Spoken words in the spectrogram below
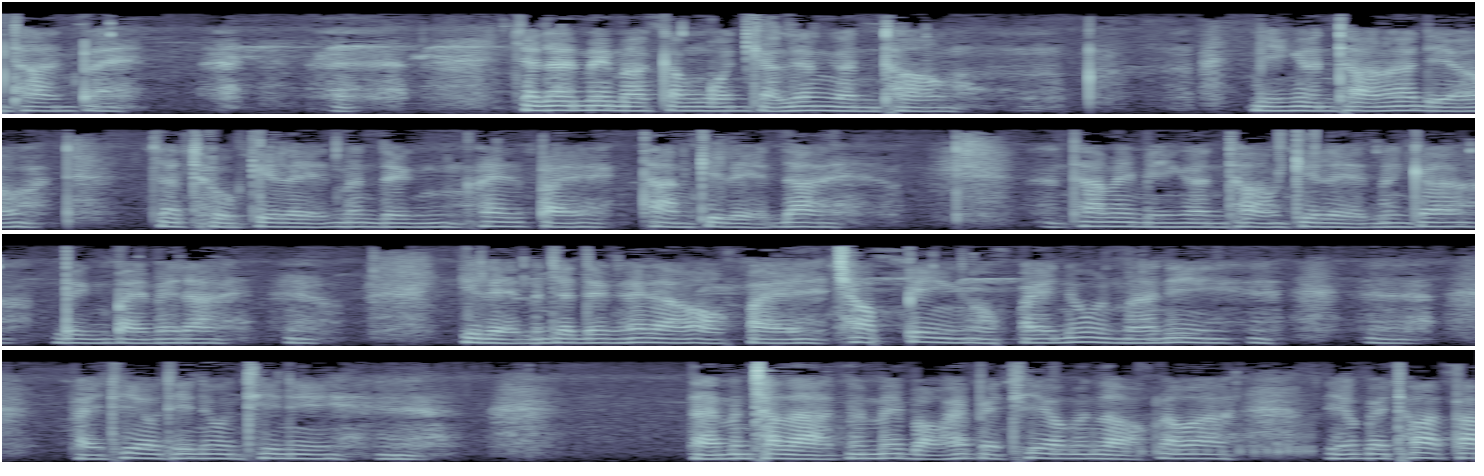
ำทานไป จะได้ไม่มากังวลกับเรื่องเงินทอง มีเงินทองแล้วเดี๋ยวจะถูกกิเลสมันดึงให้ไปทางกิเลสได้ ถ้าไม่มีเงินทองกิเลสมันก็ดึงไปไม่ได้ กิเลสมันจะดึงให้เราออกไปช้อปปิ้งออกไปนู่นมานี่ไปเที่ยวที่นู่นที่นี่ แต่มันฉลาดมันไม่บอกให้ไปเที่ยวมันหลอกแล้วว่า เดี๋ยวไปทอดผ้า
